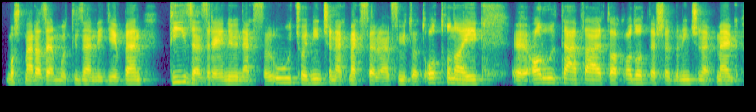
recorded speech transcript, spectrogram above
most már az elmúlt 14 évben tízezre nőnek fel úgy, hogy nincsenek megfelelően fűtött otthonaik, alultápláltak, adott esetben nincsenek meg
